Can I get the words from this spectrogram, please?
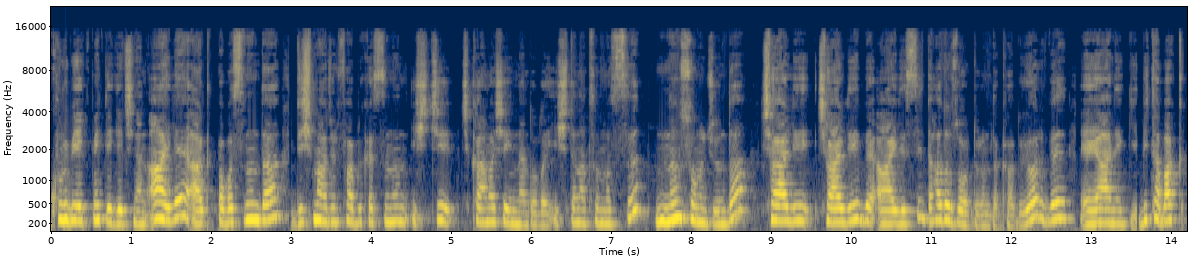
kuru bir ekmekle geçinen aile artık babasının da diş macunu fabrikasının işçi çıkarma şeyinden dolayı işten atılmasının sonucunda Charlie, Charlie ve ailesi daha da zor durumda kalıyor ve e, yani bir tabak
